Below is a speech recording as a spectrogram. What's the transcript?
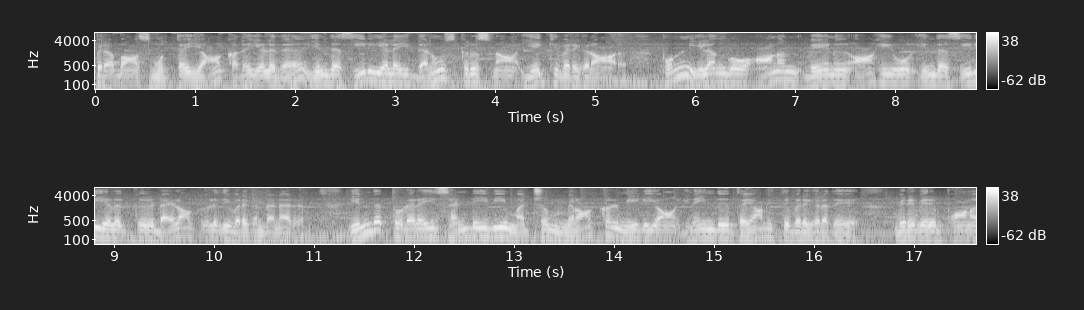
பிரபாஸ் முத்தையா கதை எழுத இந்த சீரியலை தனுஷ் கிருஷ்ணா இயக்கி வருகிறார். பொன் இளங்கோ ஆனந்த் வேணு ஆகியோர் இந்த சீரியலுக்கு டயலாக் எழுதி வருகின்றனர். இந்த தொடரை சன் டிவி மற்றும் மிராக்கல் மீடியா இணைந்து தயாரித்து வருகிறது. விறுவிறுப்பான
